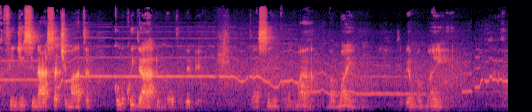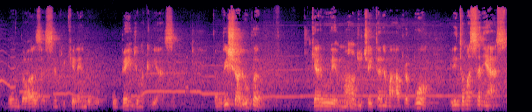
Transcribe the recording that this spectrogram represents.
a fim de ensinar Satimata como cuidar do novo bebê. Assim, como uma, uma mãe, né? você vê uma mãe bondosa, sempre querendo o bem de uma criança. Então, Visharupa, que era o irmão de Chaitanya Mahaprabhu, ele toma sannyasa.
